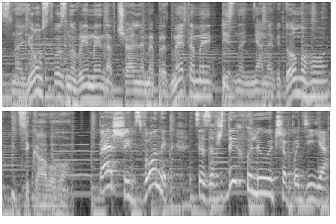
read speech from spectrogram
знайомство з новими навчальними предметами, пізнання невідомого і цікавого. Перший дзвоник це завжди хвилююча подія,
